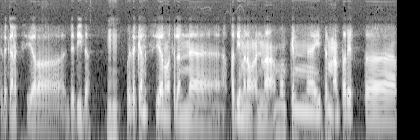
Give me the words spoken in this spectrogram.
إذا كانت السياره جديدة. وإذا كانت السيارة مثلا آه، قديمة نوعا ما ممكن آه، يتم عن طريق آه،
